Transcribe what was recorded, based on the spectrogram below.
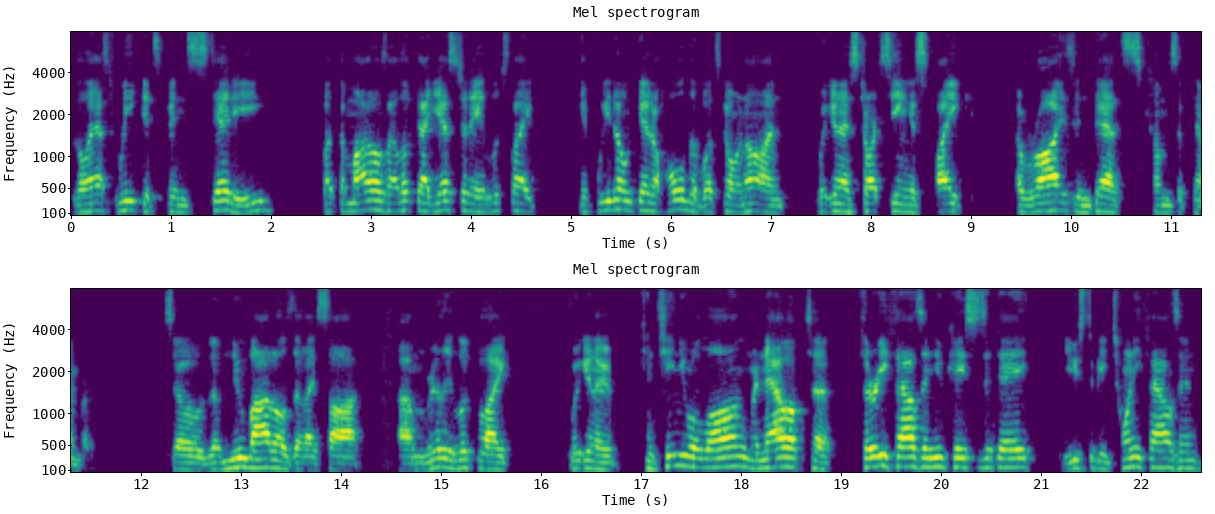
The last week, it's been steady, but the models I looked at yesterday, it looks like if we don't get a hold of what's going on, we're going to start seeing a spike, a rise in deaths come September. So the new models that I saw um, really looked like we're going to continue along. We're now up to 30,000 new cases a day. It used to be 20,000.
